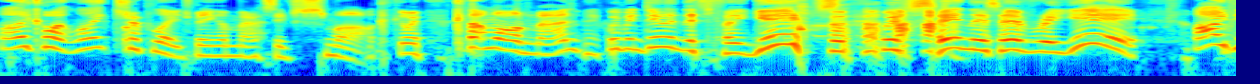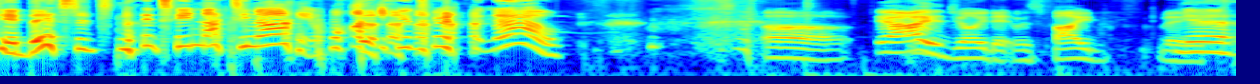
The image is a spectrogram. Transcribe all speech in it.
I quite like Triple H being a massive smark, going, "Come on, man, we've been doing this for years. We've seen this every year. I did this. in 1999. Why are you doing it now?" Uh, yeah, I enjoyed it. It was fine. Me. Yeah,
